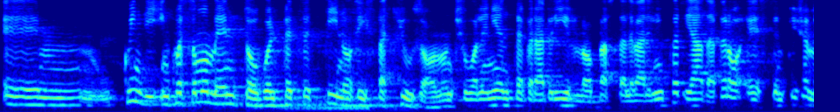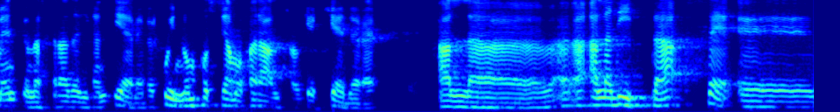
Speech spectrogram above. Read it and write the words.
E, ehm, quindi in questo momento quel pezzettino si sta chiuso, non ci vuole niente per aprirlo, basta levare l'inferriata, però è semplicemente una strada di cantiere, per cui non possiamo far altro che chiedere alla, alla ditta se, eh,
